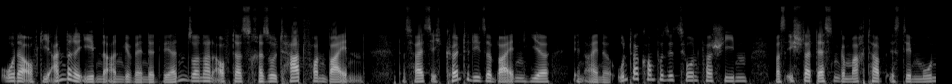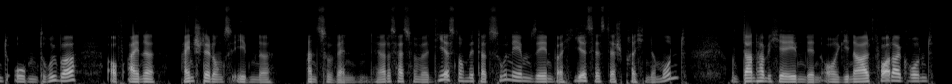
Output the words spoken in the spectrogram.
oder auf die andere Ebene angewendet werden, sondern auf das Resultat von beiden. Das heißt, ich könnte diese beiden hier in eine Unterkomposition verschieben. Was ich stattdessen gemacht habe, ist den Mund oben drüber auf eine Einstellungsebene anzuwenden. Ja, das heißt, wenn wir die jetzt noch mit dazu nehmen, sehen wir, hier ist jetzt der sprechende Mund und dann habe ich hier eben den Original-Vordergrund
